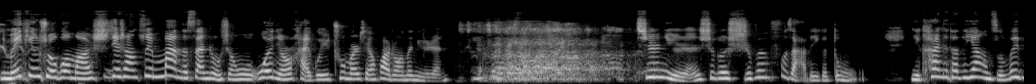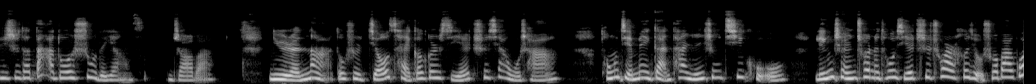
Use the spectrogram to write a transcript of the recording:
你没听说过吗？世界上最慢的三种生物：蜗牛、海龟、出门前化妆的女人。其实，女人是个十分复杂的一个动物，你看着她的样子，未必是她大多数的样子，你知道吧？女人呐，都是脚踩高跟鞋吃下午茶，同姐妹感叹人生凄苦；凌晨穿着拖鞋吃串喝酒说八卦；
